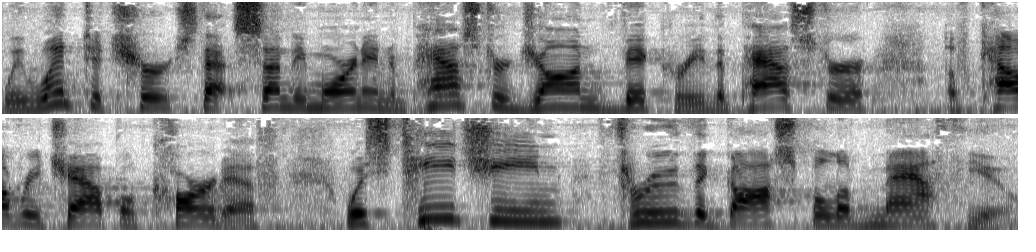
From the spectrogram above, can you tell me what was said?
We went to church that Sunday morning, and Pastor John Vickery, the pastor of Calvary Chapel, Cardiff, was teaching through the Gospel of Matthew.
